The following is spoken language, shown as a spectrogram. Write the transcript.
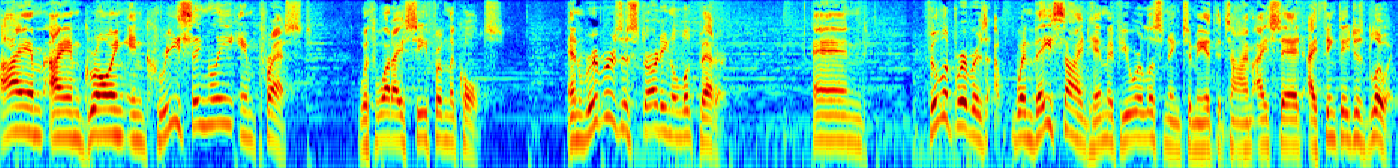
I am I am growing increasingly impressed with what I see from the Colts. And Rivers is starting to look better. And Philip Rivers, when they signed him, if you were listening to me at the time, I said, I think they just blew it.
